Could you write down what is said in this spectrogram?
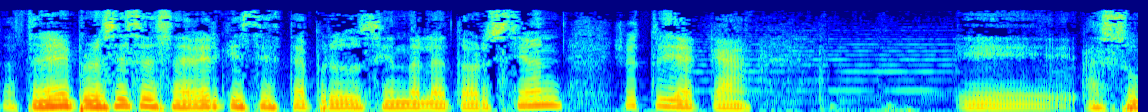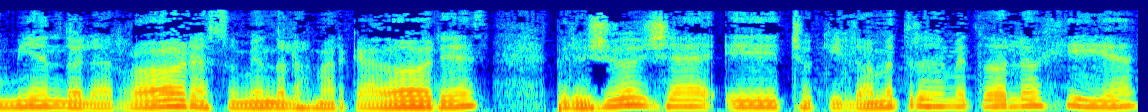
Sostener el proceso de saber que se está produciendo la torsión. Yo estoy acá eh, asumiendo el error, asumiendo los marcadores, pero yo ya he hecho kilómetros de metodología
